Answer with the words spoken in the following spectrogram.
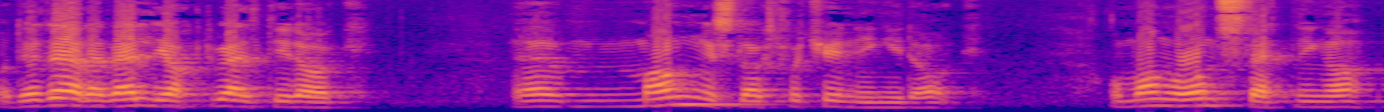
Og det der er veldig aktuelt i dag. Det er mange slags forkynning i dag. Og mange åndsretninger.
